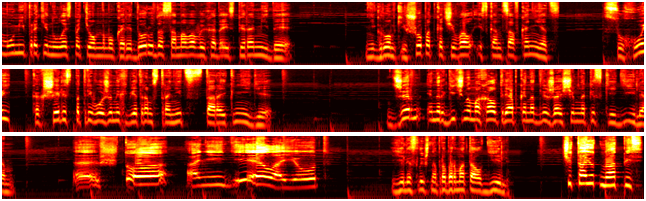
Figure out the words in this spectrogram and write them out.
мумий протянулась по темному коридору до самого выхода из пирамиды. Негромкий шепот кочевал из конца в конец. Сухой, как шелест потревоженных ветром страниц старой книги. Джерн энергично махал тряпкой над лежащим на песке Дилем. «Э, «Что они делают?» Еле слышно пробормотал Диль. «Читают надпись»,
